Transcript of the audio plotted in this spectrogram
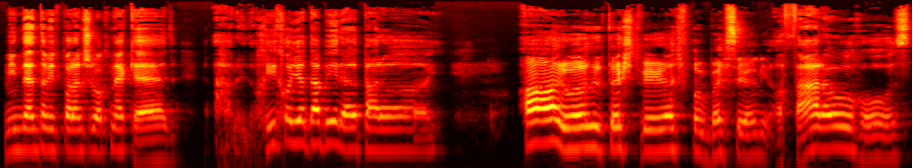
Mindent, amit parancsolok neked. Áron a hiholyod a bérel paraj. Áron testvéred fog beszélni a fáraóhoz.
